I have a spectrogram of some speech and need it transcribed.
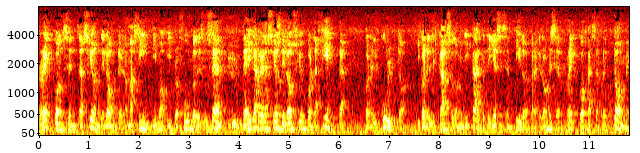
reconcentración del hombre en lo más íntimo y profundo de su ser. De ahí la relación del osium con la fiesta, con el culto y con el descanso dominical, que tenía ese sentido, para que el hombre se recoja, se retome.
